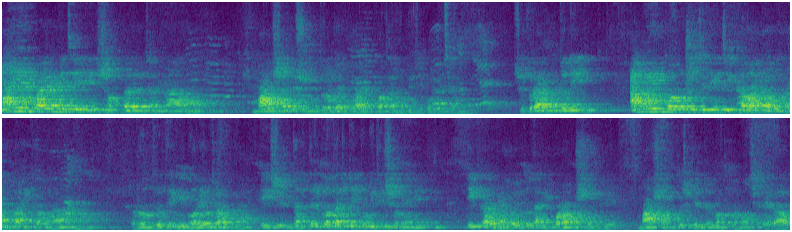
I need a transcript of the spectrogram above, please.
মায়ের পায়ের নিচে সন্তানের জান্নাত। মার সাথে সুন্দর ব্যবহারের কথা নবীজি বলেছেন। সুতরাং যদি আমি এই কর্মসূচি দিয়েছি খাবার খাব না, পানি খাব না, রৌদ্র থেকে ঘরেও যাব না, এই সিদ্ধান্তের কথা যদি নবীজি শুনে এই কারণে হয়তো তাকে পরামর্শ দিবে, মার সন্তুষ্টির জন্য ধর্ম ছেড়ে দাও।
